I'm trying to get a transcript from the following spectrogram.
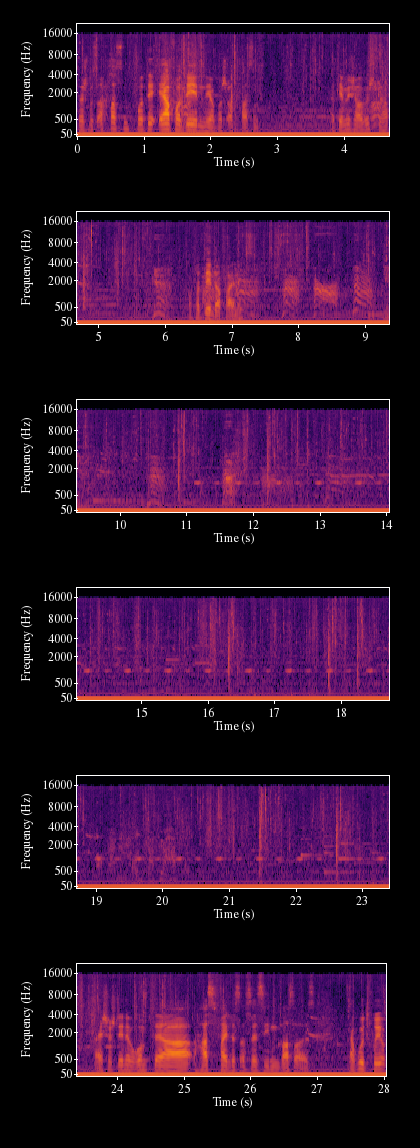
So, ich muss aufpassen. Vor de ja, vor denen hier muss ich aufpassen. Hat der mich erwischt gehabt? Aber vor denen darf er nichts. Ich verstehe nicht, warum der Hassfeind des Assassinen Wasser ist. Na gut, früher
